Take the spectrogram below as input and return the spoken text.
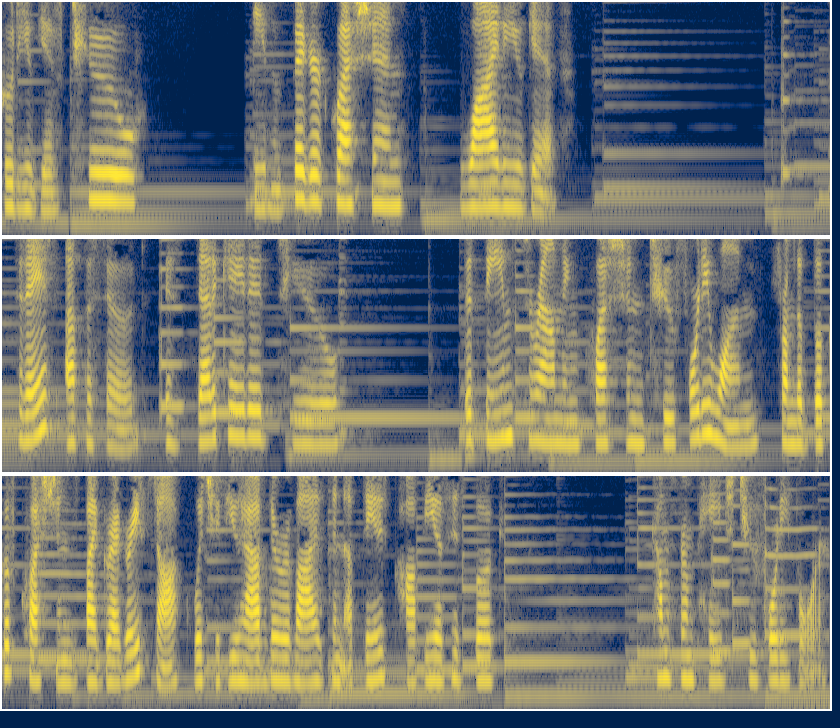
Who do you give to? Even bigger question why do you give? Today's episode is dedicated to the themes surrounding question 241 from the Book of Questions by Gregory Stock, which, if you have the revised and updated copy of his book, comes from page 244.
